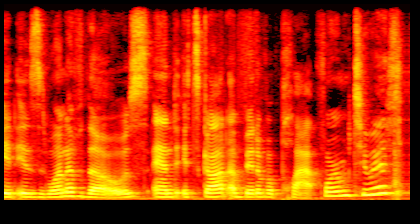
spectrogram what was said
it is one of those and it's got a bit of a platform to it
